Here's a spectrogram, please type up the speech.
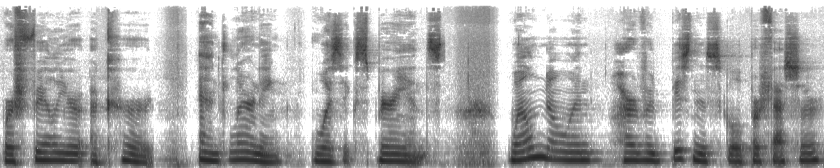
where failure occurred and learning was experienced. Well known Harvard Business School professor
